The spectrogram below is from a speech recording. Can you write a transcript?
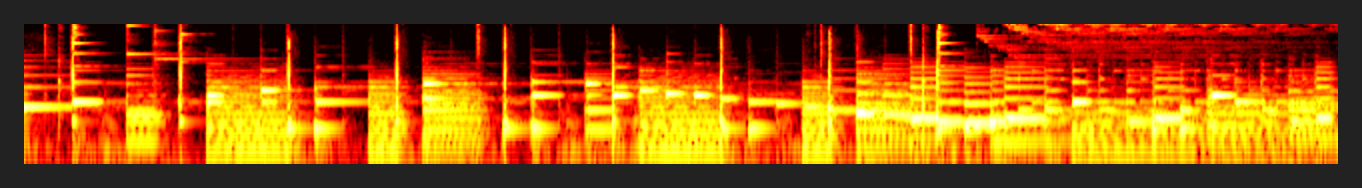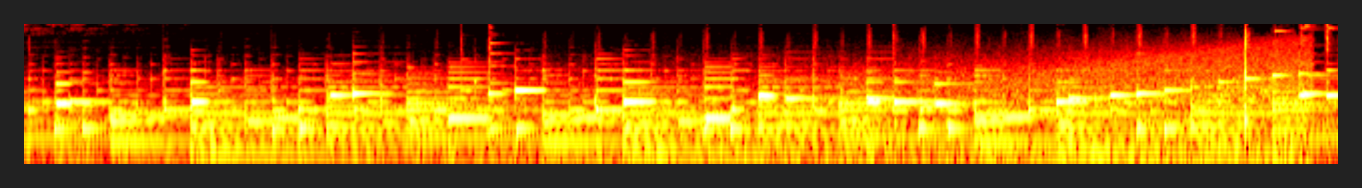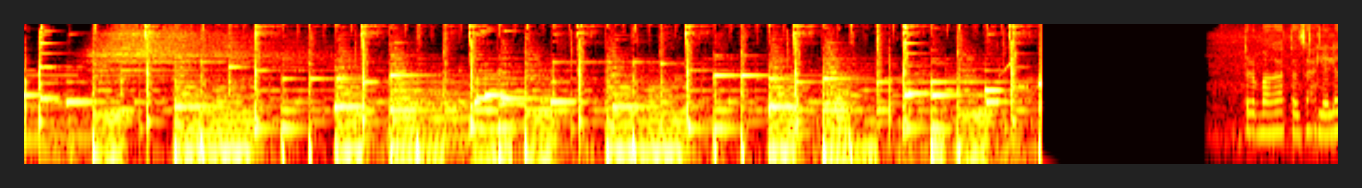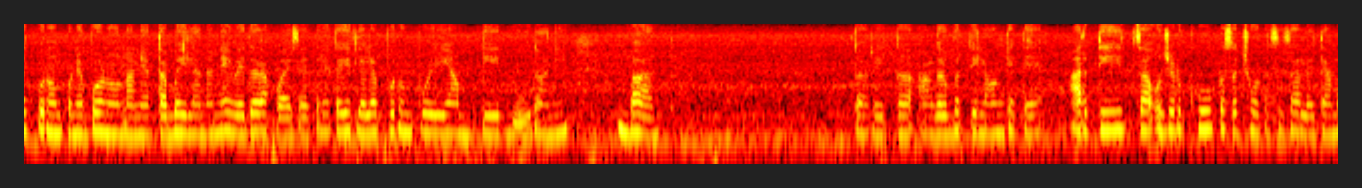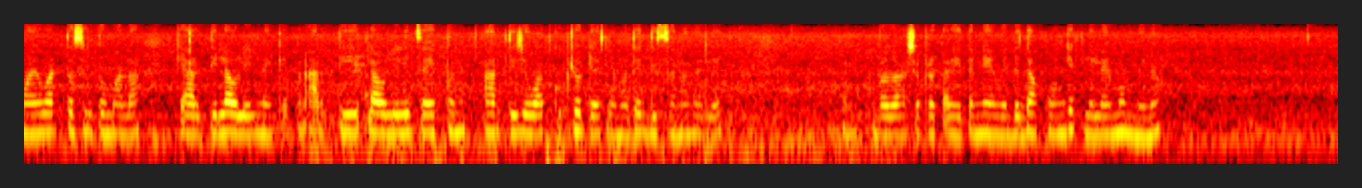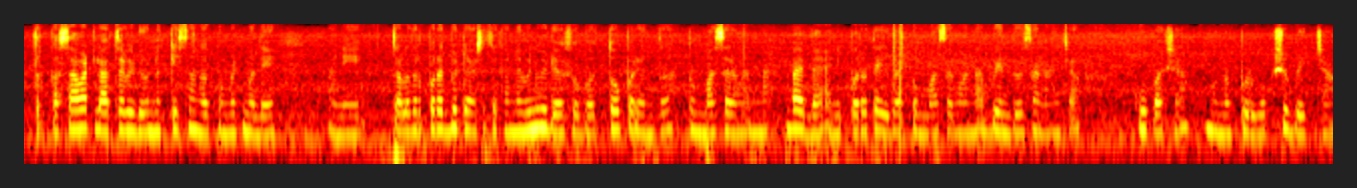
मग बघा आता झालेल्याच पुरणपोळ्या बनवून आणि आता बैलांना नैवेद्य दाखवायचा आहे. तर इथं घेतलेल्या पुरणपोळी आमटी दूध आणि भात. तर इथं अगरबत्ती लावून घेते. आरतीचा उजेड खूप असं छोटंसं झालं आहे त्यामुळे वाटत असेल तुम्हाला की आरती लावलेली नाही काय पण आरती लावलेलीच आहे. पण आरतीचे वाद खूप छोटे असल्यामुळे ते दिसणं झाले आहेत बघा अशा प्रकारे इथं नैवेद्य दाखवून घेतलेलं आहे मम्मीनं. तर कसा वाटला आजचा व्हिडिओ नक्की सांगा कमेंटमध्ये. आणि चला तर परत भेटूया अशाच एका नवीन व्हिडिओसोबत. तोपर्यंत तुम्हा सर्वांना बाय बाय आणि परत एकदा तुम्हा सर्वांना बेंदूर सणाच्या खूप अशा मनपूर्वक शुभेच्छा.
